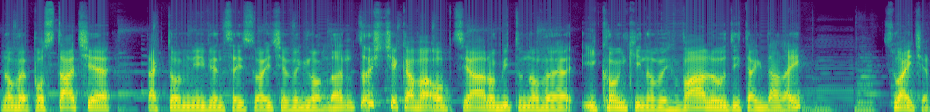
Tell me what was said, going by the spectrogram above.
nowe postacie. Tak to mniej więcej, słuchajcie, wygląda. No, dość ciekawa opcja, robi tu nowe ikonki nowych walut i tak dalej. Słuchajcie,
